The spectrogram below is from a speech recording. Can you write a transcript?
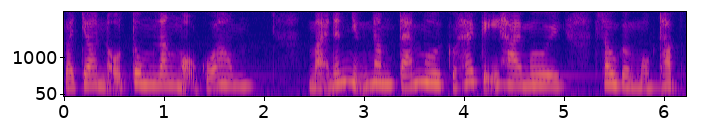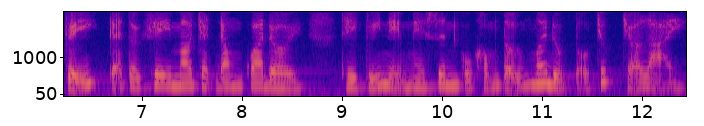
và cho nổ tung lăng mộ của ông. Mãi đến những năm 80 của thế kỷ 20, sau gần một thập kỷ kể từ khi Mao Trạch Đông qua đời, thì kỷ niệm ngày sinh của khổng tử mới được tổ chức trở lại.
